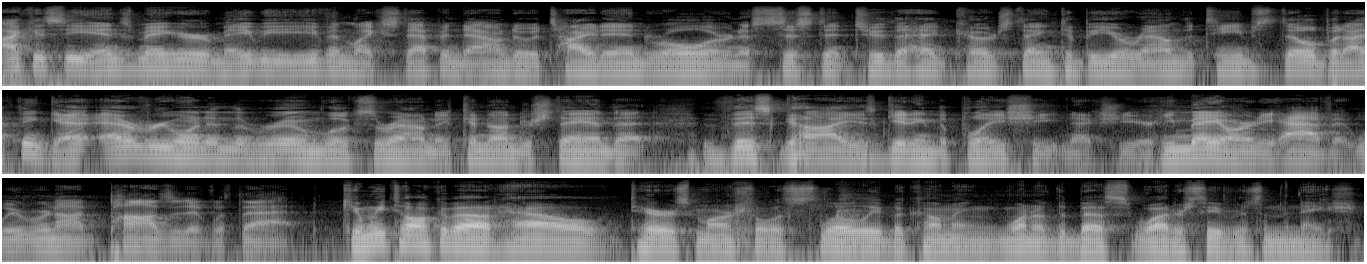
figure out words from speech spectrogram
I could see Ensminger maybe even like stepping down to a tight end role or an assistant to the head coach thing to be around the team still. But I think everyone in the room looks around and can understand that this guy is getting the play sheet next year. He may already have it. We- We're not positive with that. Can we talk about how Terrace Marshall is slowly becoming one of the best wide receivers in the nation?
